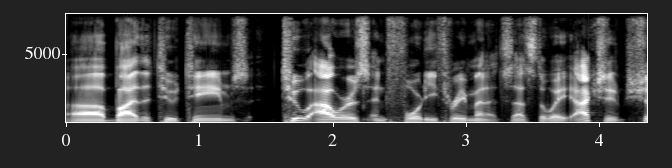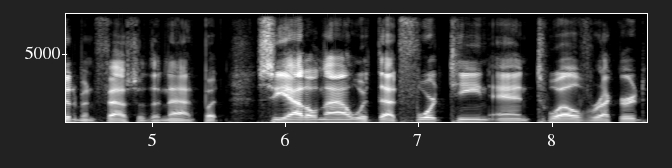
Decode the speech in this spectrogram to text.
uh, by the two teams two hours and 43 minutes. That's the way. Actually, should have been faster than that. But Seattle now with that 14 and 12 record,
